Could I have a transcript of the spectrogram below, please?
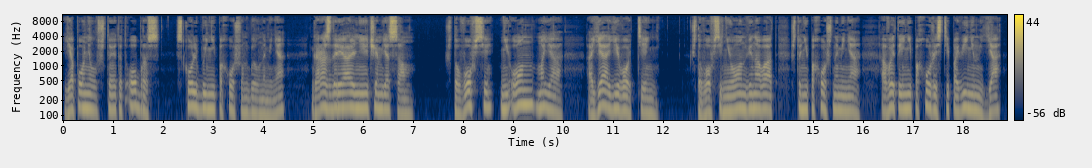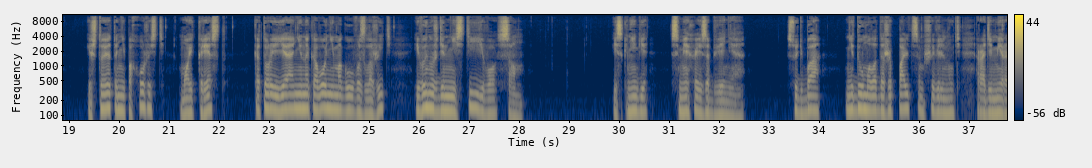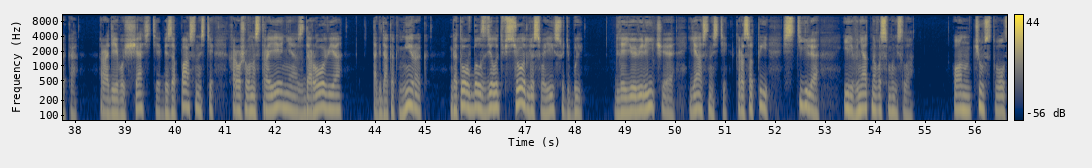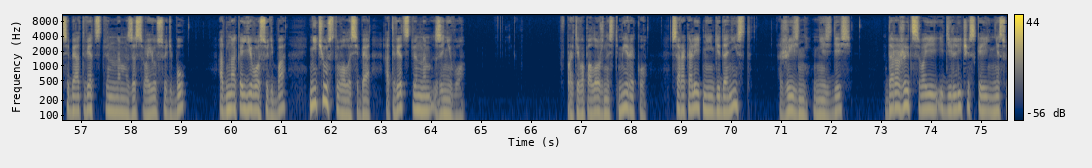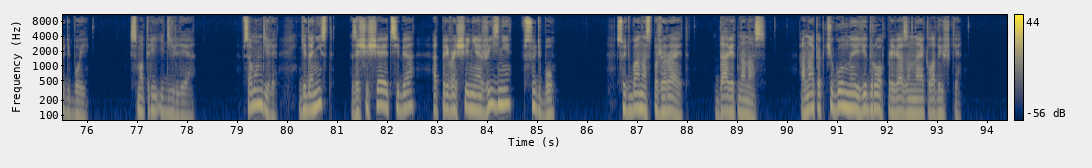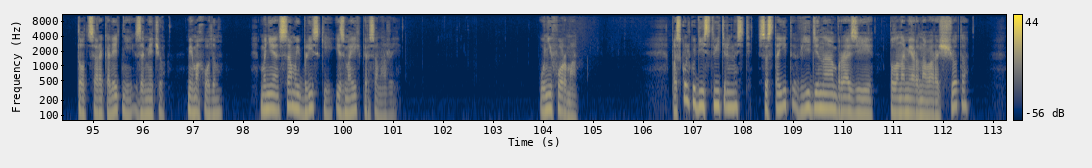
Я понял, что этот образ, сколь бы ни похож он был на меня, гораздо реальнее, чем я сам, что вовсе не он моя, а я его тень, что вовсе не он виноват, что не похож на меня — а в этой непохожести повинен я, и что эта непохожесть — мой крест, который я ни на кого не могу возложить и вынужден нести его сам. Из книги «Смеха и забвения». Судьба не думала даже пальцем шевельнуть ради Мирока, ради его счастья, безопасности, хорошего настроения, здоровья, тогда как Мирок готов был сделать все для своей судьбы, для ее величия, ясности, красоты, стиля и внятного смысла. Он чувствовал себя ответственным за свою судьбу, однако его судьба не чувствовала себя ответственным за него. В противоположность Миреку, сорокалетний гедонист, жизнь не здесь, дорожит своей идиллической несудьбой. Смотри, идиллия. В самом деле, гедонист защищает себя от превращения жизни в судьбу. Судьба нас пожирает, давит на нас. Она как чугунное ядро, привязанное к лодыжке. Тот сорокалетний, замечу, мимоходом, мне самый близкий из моих персонажей. Униформа. Поскольку действительность состоит в единообразии планомерного расчета,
